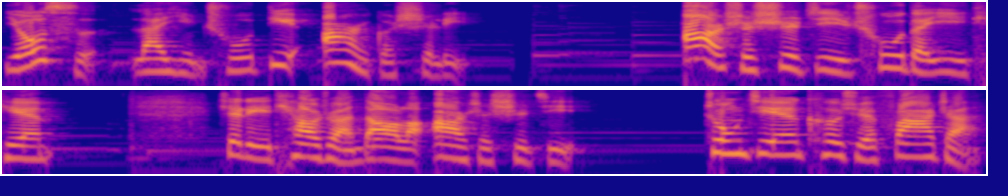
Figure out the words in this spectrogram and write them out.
由此来引出第二个事例。二十世纪初的一天，这里跳转到了二十世纪中间，科学发展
